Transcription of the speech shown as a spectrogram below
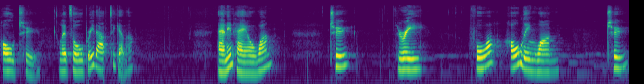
hold two. Let's all breathe out together. And inhale one, two, three, four, holding one, two,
